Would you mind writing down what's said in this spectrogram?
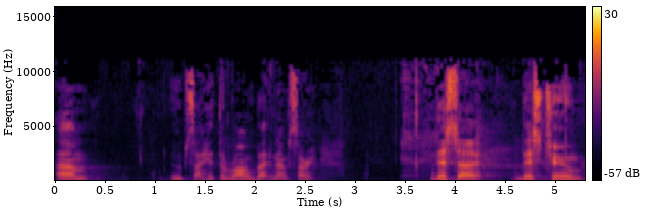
Um, oops, I hit the wrong button. I'm sorry. This, uh, this tomb,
